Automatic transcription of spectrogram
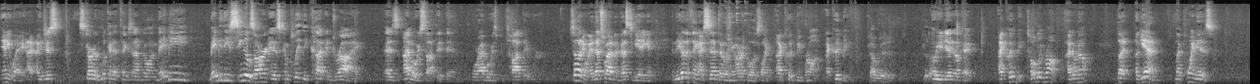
anyway, I, I just started looking at things and I'm going, maybe, maybe these seals aren't as completely cut and dry as I've always thought they've been, or I've always been taught they were. So anyway, that's why I'm investigating it. And the other thing I said though in the article is like I could be wrong. I could be. I read it. Good. Oh, you did? Okay. I could be totally wrong. I don't know. But again, my point is,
